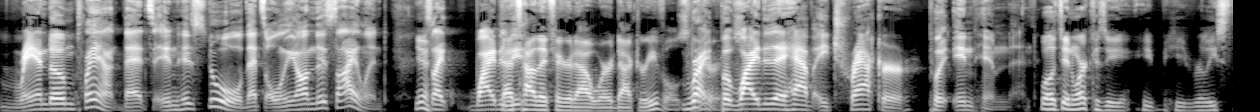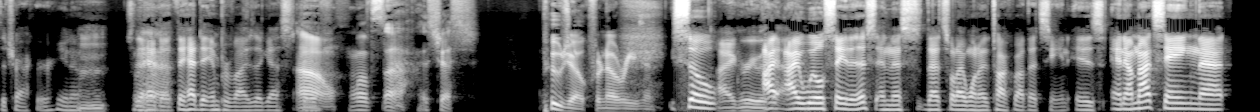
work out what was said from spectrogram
random plant that's in his stool. That's only on this island. Yeah. It's like, why did That's they, how they figured out where Doctor Evil's. right? lair But why do they have a tracker put in him then? well, it didn't work because he he he released the tracker. You know, Mhm. so they had to they had to improvise, I guess. Oh, well, it's uh, it's just poo joke for no reason. So I agree with I, that. I will say this, and this that's what I wanted to talk about that scene is, and I'm not saying that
